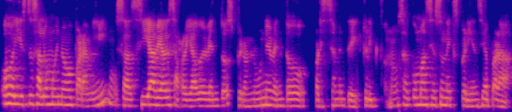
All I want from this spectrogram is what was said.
hoy esto es algo muy nuevo para mí, o sea, sí había desarrollado eventos, pero no un evento precisamente de cripto, ¿no? O sea, cómo hacías una experiencia para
